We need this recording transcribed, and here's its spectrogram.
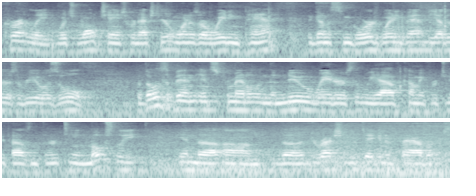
currently which won't change for next year. One is our wading pant, the Gunnison Gorge wading pant, the other is the Rio Azul. But those have been instrumental in the new waders that we have coming for 2013, mostly in the, um, the direction we've taken in fabrics.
